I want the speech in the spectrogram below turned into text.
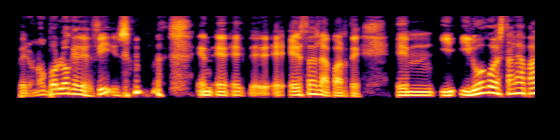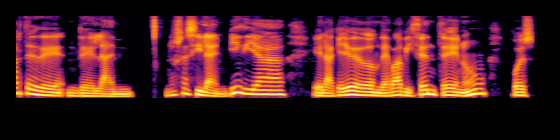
pero no por lo que decís. En- en- esta es la parte. Em, y, y luego está la parte de, de la no sé si la envidia, el aquello de donde va Vicente, ¿no? Pues,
